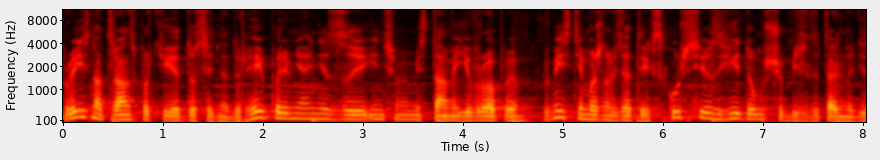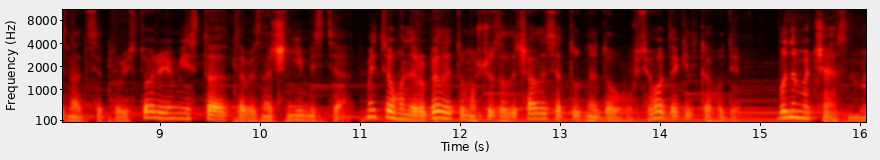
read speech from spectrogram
Проїзд на транспорті є досить недорогий в порівнянні з іншими містами Європи. В місті можна взяти екскурсію з гідом, щоб більш детально дізнатися про історію міста та визначні місця. Ми цього не робили, тому що залишалися тут недовго, всього декілька годин. Будемо чесними,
